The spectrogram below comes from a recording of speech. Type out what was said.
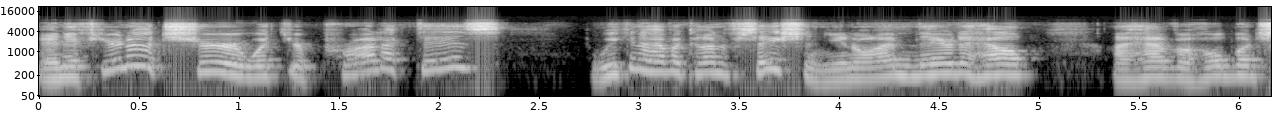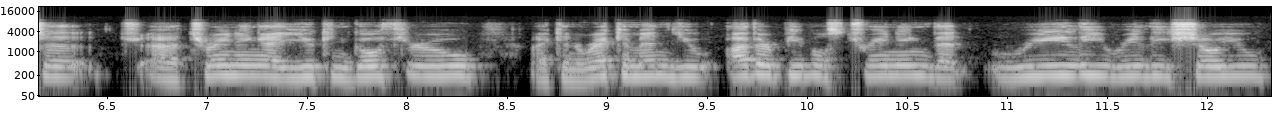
And if you're not sure what your product is we can have a conversation. You know I'm there to help I have a whole bunch of uh, training you can go through. I can recommend you other people's training that really really show you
